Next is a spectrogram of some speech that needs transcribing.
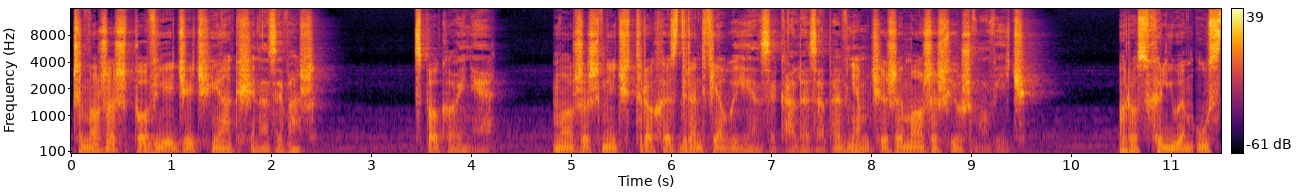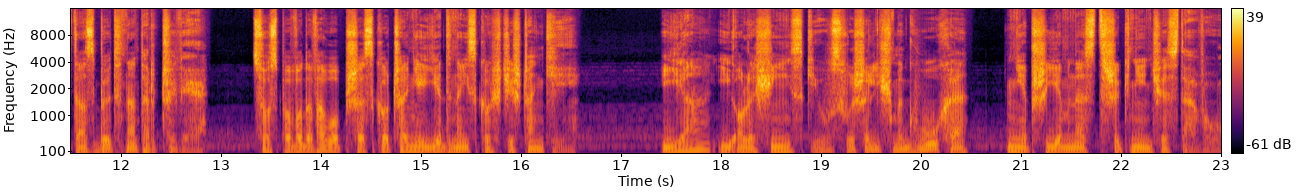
Czy możesz powiedzieć, jak się nazywasz? Spokojnie. Możesz mieć trochę zdrętwiały język, ale zapewniam cię, że możesz już mówić. Rozchyliłem usta zbyt natarczywie, co spowodowało przeskoczenie jednej z kości szczęki. Ja i Olesiński usłyszeliśmy głuche, nieprzyjemne strzyknięcie stawu.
